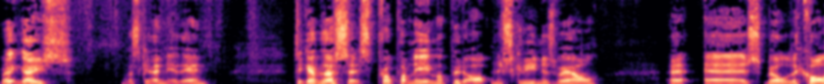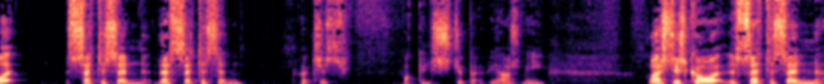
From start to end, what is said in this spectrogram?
Right guys, let's get into it then. To give this its proper name, I'll put it up on the screen as well. Uh, it is, well, they call it Citizen, the Citizen, which is fucking stupid if you ask me. Let's just call it the Citizen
